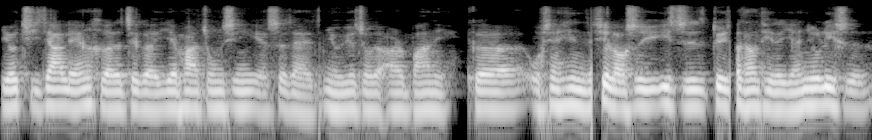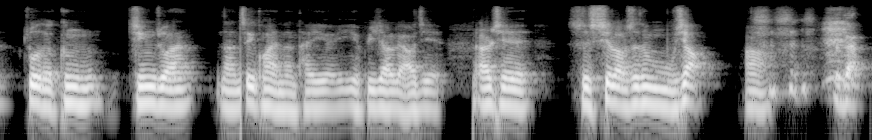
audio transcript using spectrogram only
有几家联合的这个研发中心也是在纽约州的阿尔巴尼。这个我相信谢老师一直对半导体的研究历史做得更精专，那这块呢他也也比较了解，而且是谢老师的母校。啊，是的，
